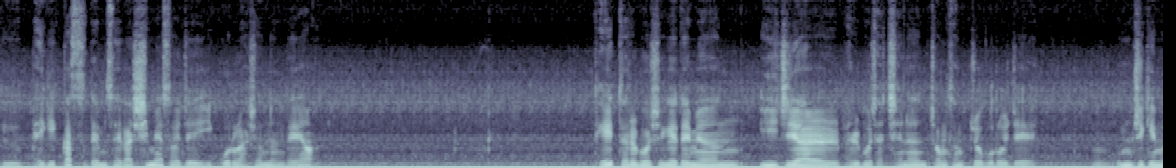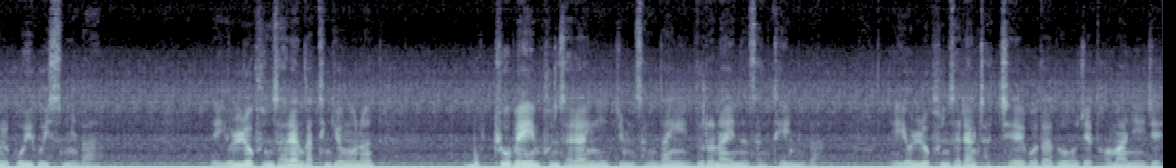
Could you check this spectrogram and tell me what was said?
그 배기가스 냄새가 심해서 이제 입고를 하셨는데요. 데이터를 보시게 되면 EGR 밸브 자체는 정상적으로 이제 음, 움직임을 보이고 있습니다. 네, 연료 분사량 같은 경우는 목표 메인 분사량이 지금 상당히 늘어나 있는 상태입니다. 네, 연료 분사량 자체보다도 이제 더 많이 이제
